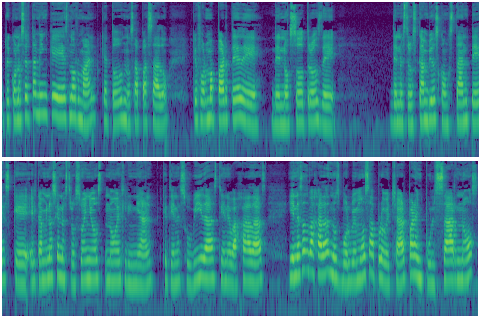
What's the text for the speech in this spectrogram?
reconocer también que es normal, que a todos nos ha pasado, que forma parte de, de nosotros, de, de nuestros cambios constantes, que el camino hacia nuestros sueños no es lineal, que tiene subidas, tiene bajadas, y en esas bajadas nos volvemos a aprovechar para impulsarnos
